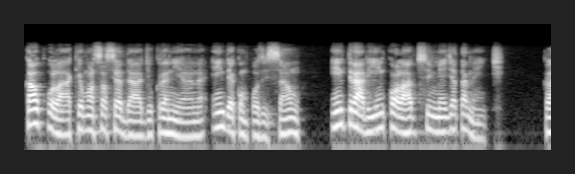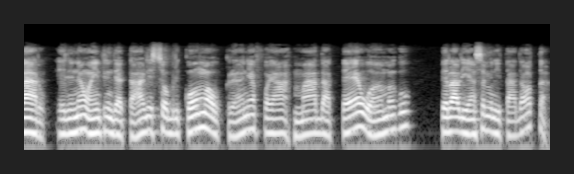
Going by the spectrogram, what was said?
calcular que uma sociedade ucraniana em decomposição entraria em colapso imediatamente. Claro, ele não entra em detalhes sobre como a Ucrânia foi armada até o âmago pela aliança militar da OTAN.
